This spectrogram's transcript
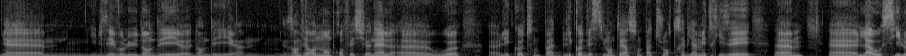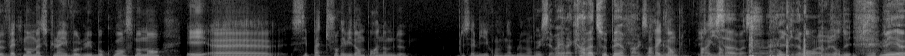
ils évoluent dans des, euh, dans des euh, environnements professionnels où les codes, sont pas, les codes vestimentaires ne sont pas toujours très bien maîtrisés. là aussi, le vêtement masculin évolue beaucoup en ce moment et c'est pas toujours évident pour un homme de de s'habiller convenablement. Oui, c'est vrai, la cravate se perd, par exemple. Par exemple. Par je exemple. dis ça, évidemment, aujourd'hui. Mais euh,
